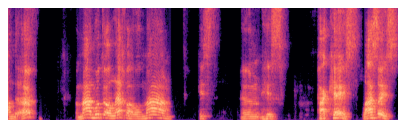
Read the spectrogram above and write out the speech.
on the earth? Ma muta alecha, ma his um, his pakes, lasos,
